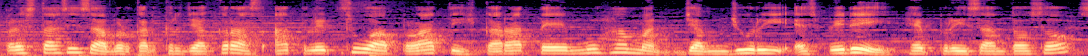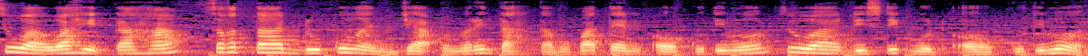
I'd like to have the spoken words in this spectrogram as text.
Prestasi sa berkat kerja keras atlet sua pelatih karate Muhammad Jamjuri SPD, Hepri Santoso, sua Wahid KH, serta dukungan jak pemerintah Kabupaten Oku Timur, sua Disdikbud Oku Timur.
